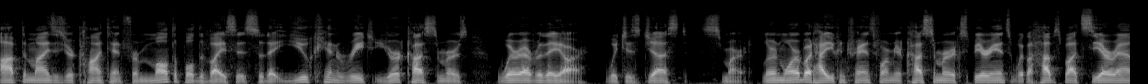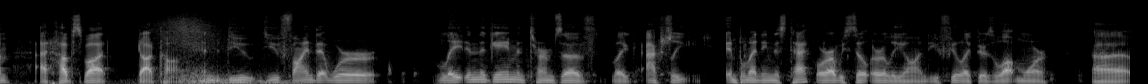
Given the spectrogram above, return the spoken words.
optimizes your content for multiple devices so that you can reach your customers wherever they are which is just smart. Learn more about how you can transform your customer experience with a HubSpot CRM at hubspot.com. And do you do you find that we're late in the game in terms of like actually implementing this tech or are we still early on? Do you feel like there's a lot more uh,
